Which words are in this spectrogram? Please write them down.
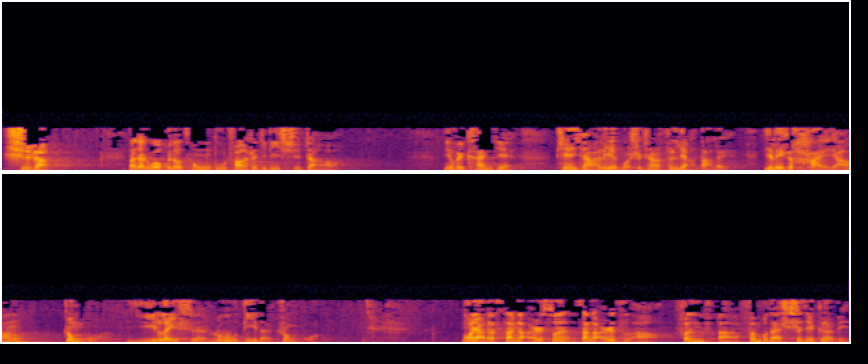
十章，大家如果回头重读创世纪第十章啊，你会看见。天下列国实际上分两大类，一类是海洋众国，一类是陆地的众国。诺亚的三个儿孙、三个儿子啊，分啊分布在世界各地。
